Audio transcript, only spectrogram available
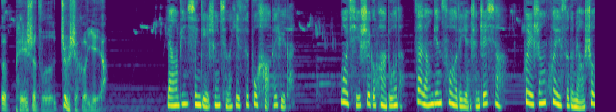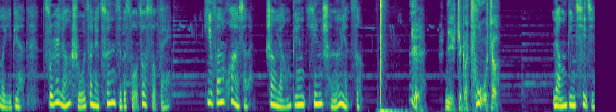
呃，裴世子这是何意呀？梁斌心底升起了一丝不好的预感。莫奇是个话多的。在梁斌错愕的眼神之下，绘声绘色的描述了一遍昨日梁叔在那村子的所作所为，一番话下来，让梁斌阴沉了脸色。你，你这个畜生！梁斌气急，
